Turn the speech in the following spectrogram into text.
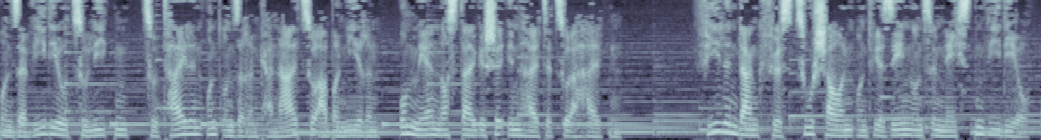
unser Video zu liken, zu teilen und unseren Kanal zu abonnieren, um mehr nostalgische Inhalte zu erhalten. Vielen Dank fürs Zuschauen und wir sehen uns im nächsten Video.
